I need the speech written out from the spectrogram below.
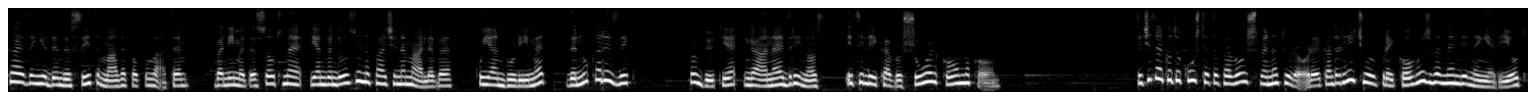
ka edhe një dendësi të madhe popullate. Banimet e sotme janë vendosur në faqen e maleve, ku janë burimet dhe nuk ka rrezik përmbytje nga ana e Drinos, i cili ka vërshuar kohë më kohë. Të gjitha këto kushte të favorshme natyrore kanë tërhequr prej kohësh vëmendjen e njeriut.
